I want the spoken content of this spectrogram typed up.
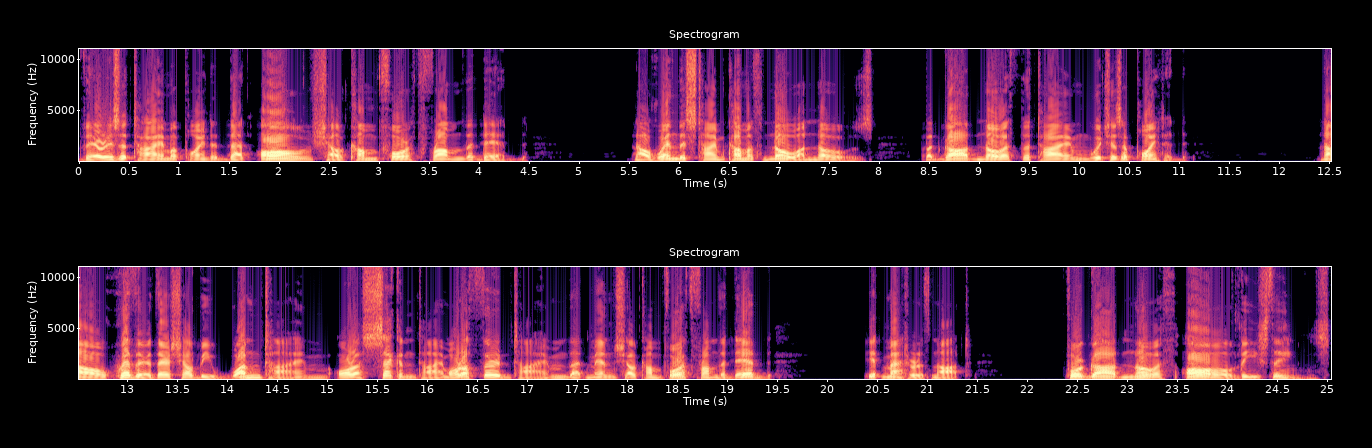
there is a time appointed that all shall come forth from the dead. Now when this time cometh, no one knows, but God knoweth the time which is appointed. Now whether there shall be one time, or a second time, or a third time, that men shall come forth from the dead, it mattereth not. For God knoweth all these things,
